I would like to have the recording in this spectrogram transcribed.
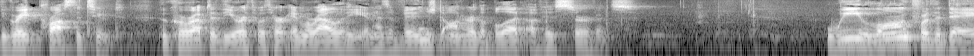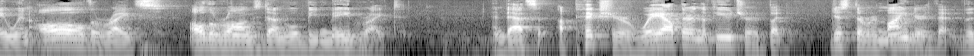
the great prostitute who corrupted the earth with her immorality and has avenged on her the blood of his servants. We long for the day when all the rights, all the wrongs done will be made right. And that's a picture way out there in the future, but just the reminder that the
